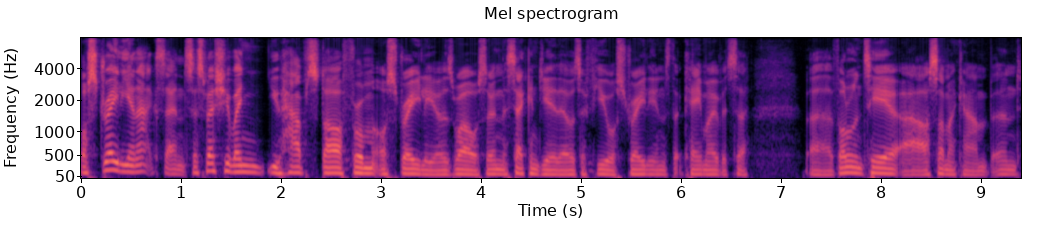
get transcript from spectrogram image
Australian accents, especially when you have staff from Australia as well. So in the second year, there was a few Australians that came over to uh, volunteer at our summer camp, and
